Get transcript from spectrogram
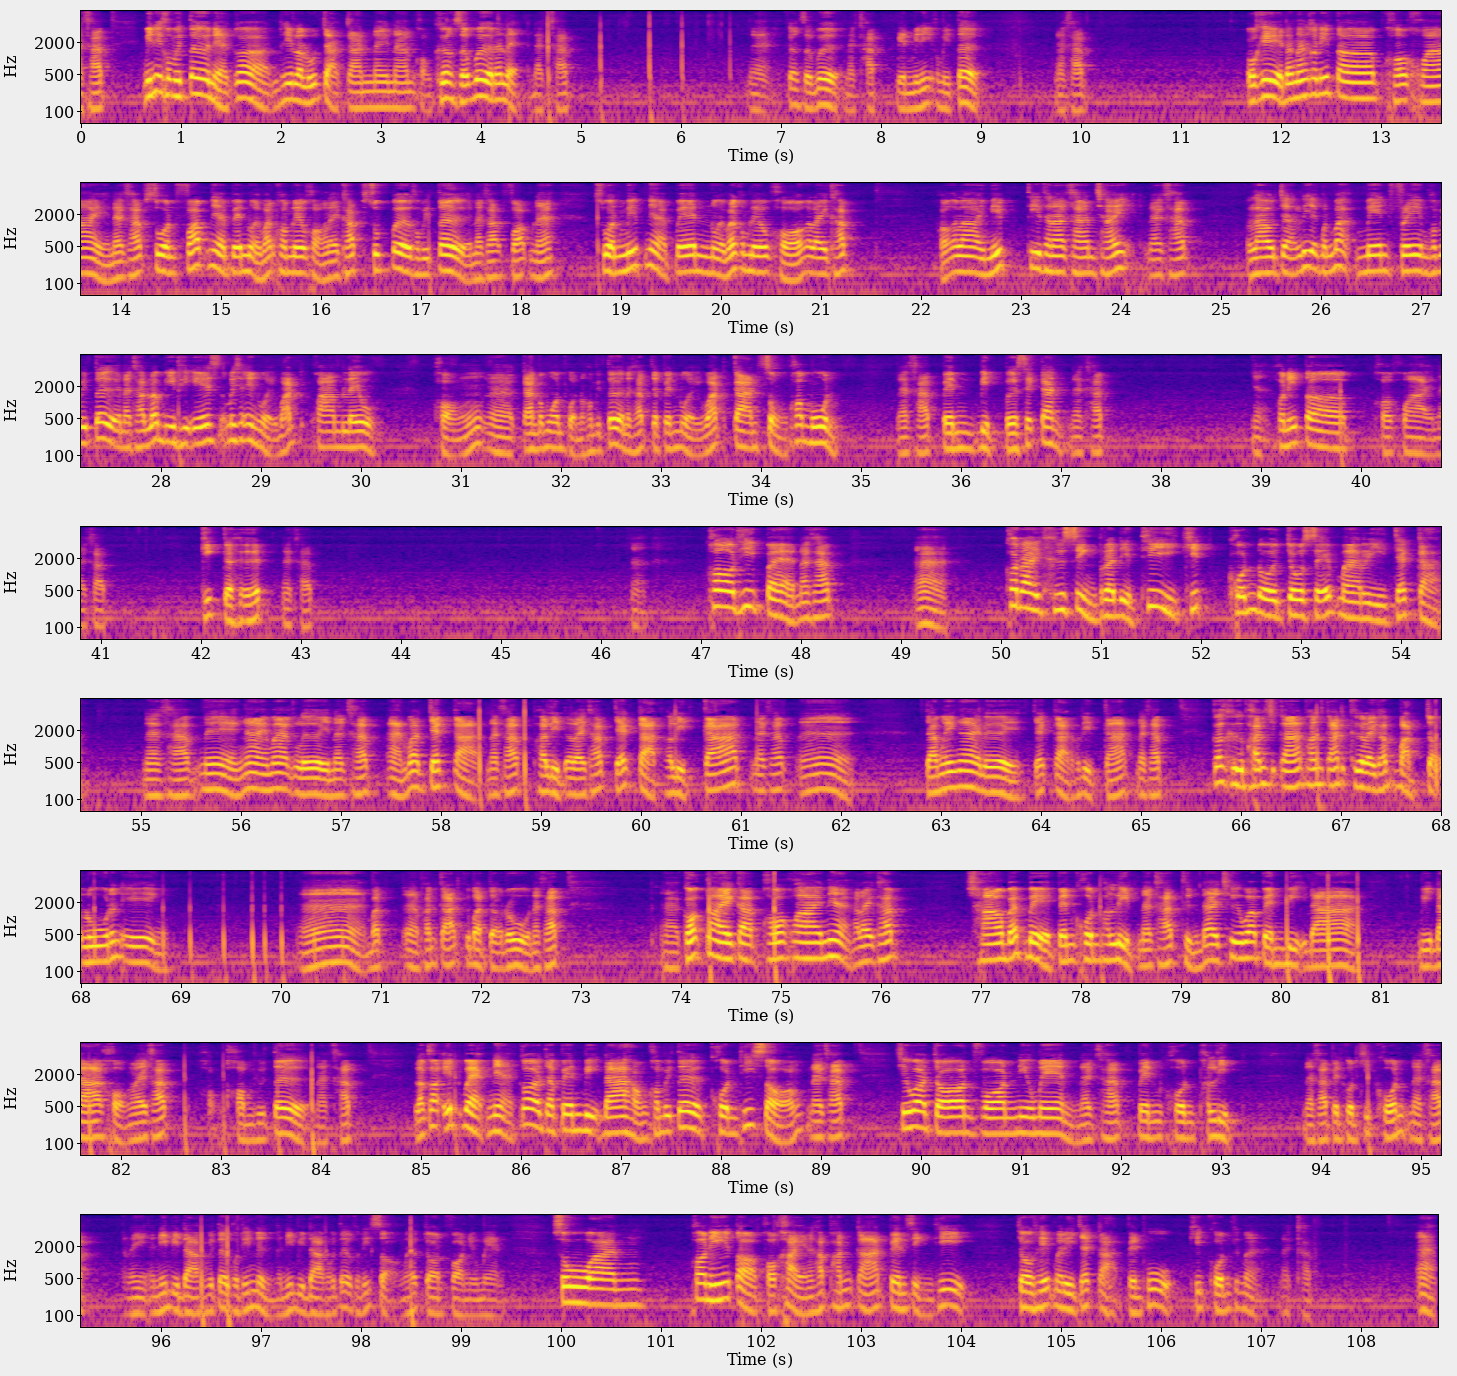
นะครับมินิคอมพิวเตอร์เนี่ยก็ที่เรารู้จักกันในนามของเครื่องเซิร์ฟเวอร์นั่นแหละนะครับ อ่าเครื่องเซิร์ฟเวอร์นะครับ เป็นมินิคอมพิวเตอร์นะครับ โอเค ดังนั้นคนนี้ตอบคอควายนะครับ ส่วนฟอปเนี่ยเป็นหน่วยวัดความเร็วของอะไรครับซูเปอร์คอมพิวเตอร์นะครับฟอปนะ ส่วนมิฟเนี่ยเป็นหน่วยวัดความเร็วของอะไรครับ ของอะไรมิฟที่ธนาคารใช้นะครับ เราจะเรียกมันว่าเมนเฟรมคอมพิวเตอร์นะครับ แล้ว BPS ไม่ใช่หน่วยวัดความเร็วของอการประมวลผลของคอมพิวเตอร์นะครับ จะเป็นหน่วยวัดการส่งข้อมูล นะครับเป็นบิตเปอร์เซกันนะครับเนี่ยข้อนี้ตอบคอควายนะครับกิกะเฮิร์ตนะครับข้อที่ 8 นะครับอ่าข้อใดคือสิ่งประดิษฐ์ที่คิดค้นโดยโจเซฟมารีแจ็กการ์ดนะครับแน่ง่ายมากเลยนะครับ อ่านว่าแจ็กการ์ดนะครับ ผลิตอะไรครับ แจ็กการ์ดผลิตการ์ดนะครับอ่า จำง่ายๆเลยแจ็คการ์ดผลิตการ์ดนะครับ ก็คือพันช์การ์ดพันช์การ์ดคืออะไรครับ บัตรเจาะรูนั่นเองอ่าบัตรอ่าพันช์การ์ดคือบัตรเจาะรูนะครับอ่าก็ไก่กับคอควายเนี่ยอะไรครับ ชาวแบทเบดเป็นคนผลิตนะครับ ถึงได้ชื่อว่าเป็นบิดาบิดาของอะไรครับของคอมพิวเตอร์นะครับแล้วก็ e d w a c เนี่ยก็จะเป็นบิดาของคอมพิวเตอร์คนที่สองนะครับ ชื่อว่าจอห์นฟอนนิวแมนนะครับเป็นคนผลิตนะครับเป็นคนคิดค้นนะครับอันนี้อันนี้บิดาคอมพิวเตอร์คนที่ 1 อันนี้บิดาคอมพิวเตอร์คนที่2นะครับจอห์นฟอนนิวแมนส่วนข้อนี้ตอบขอไข่นะครับพันการ์ดเป็นสิ่งที่โจเทปมารีแจ็คการ์ดเป็นผู้คิดค้นขึ้นมานะครับอ่า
